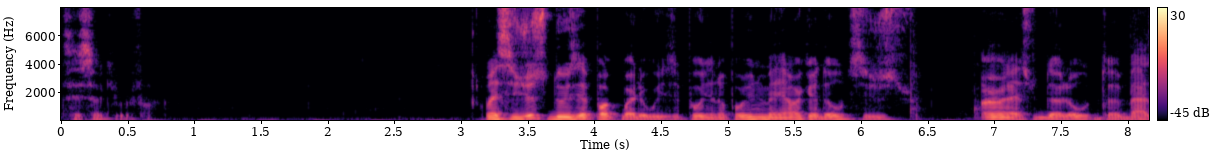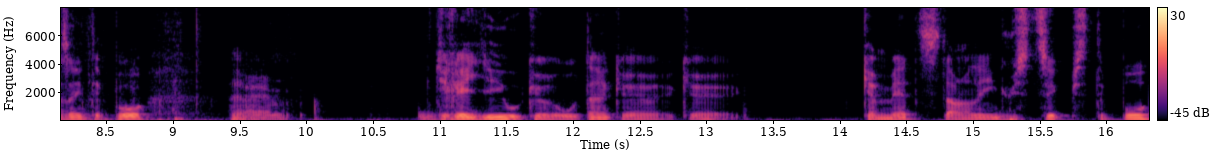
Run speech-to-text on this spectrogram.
C'est ça qu'il veut faire. Mais c'est juste deux époques, by the way. Il n'y en a pas une meilleure que d'autres. C'est juste un à la suite de l'autre. Euh, Bazin n'était pas grillé autant que, que, que Metz en linguistique. Puis c'était pas,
